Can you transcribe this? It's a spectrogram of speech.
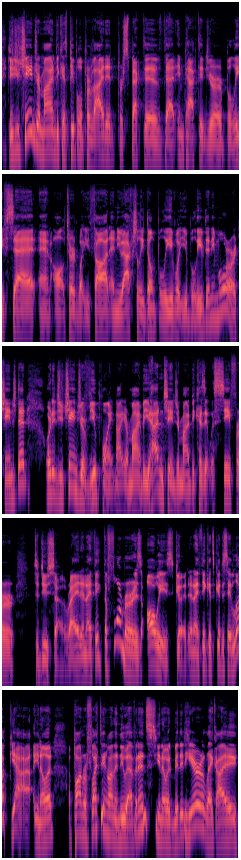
did you change your mind because people provided perspective that impacted your belief set and altered what you thought, and you actually don't believe what you believed anymore or changed it? Or did you change your viewpoint, not your mind, but you hadn't changed your mind because it was safer to do so, right? And I think the former is always good. And I think it's good to say, look, yeah, you know what? Upon reflecting on the new evidence, you know, admitted here, like I,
